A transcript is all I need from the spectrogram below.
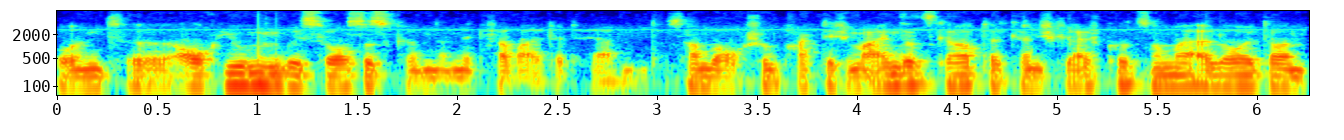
Und äh, auch Human Resources können damit verwaltet werden. Das haben wir auch schon praktisch im Einsatz gehabt. Das kann ich gleich kurz nochmal erläutern.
